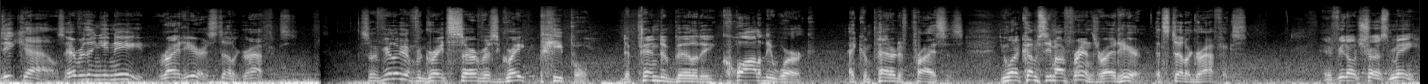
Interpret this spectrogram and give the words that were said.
decals, everything you need right here at Stellar Graphix. So if you're looking for great service, great people, dependability, quality work at competitive prices, you want to come see my friends right here at Stellar Graphix. If you don't trust me,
